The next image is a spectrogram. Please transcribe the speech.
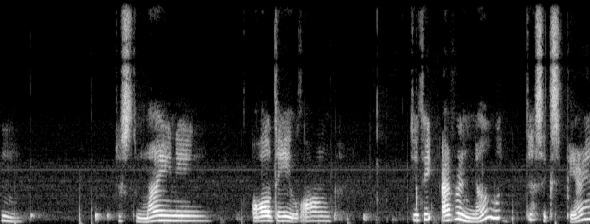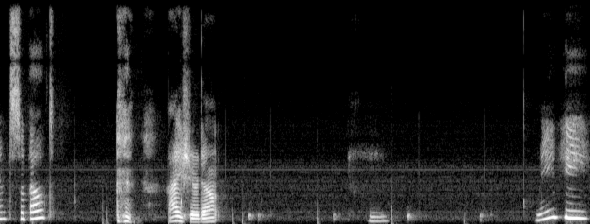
Hmm. Just mining all day long. Do they ever know what this experience is about? I sure don't. Maybe.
